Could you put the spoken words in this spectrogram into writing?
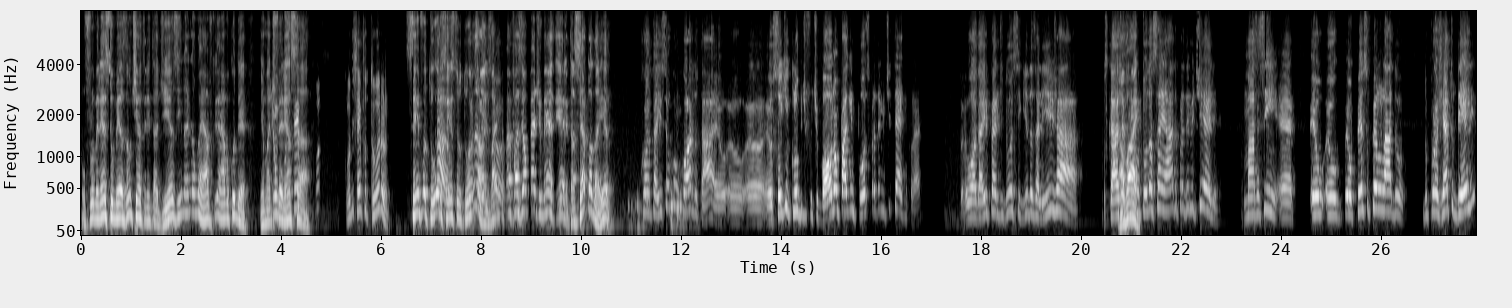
O Fluminense, o mês não tinha 30 dias e não ganhava o que ganhava o Cudê. Tem uma diferença. Um clube, sem clube sem futuro. Sem futuro, sem estrutura. Não, ele vai, vai, fazer o pé de meia dele, tá certo, Odair? Quanto a isso, eu concordo, tá? Eu, eu, eu, eu sei que clube de futebol não paga imposto para demitir técnico, né? O Odair perde duas seguidas ali já. Os caras já, já ficam todo assanhados para demitir ele. Mas, assim, é, eu, eu, eu penso pelo lado do projeto dele,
